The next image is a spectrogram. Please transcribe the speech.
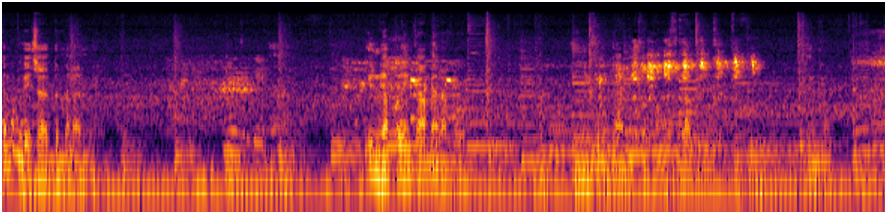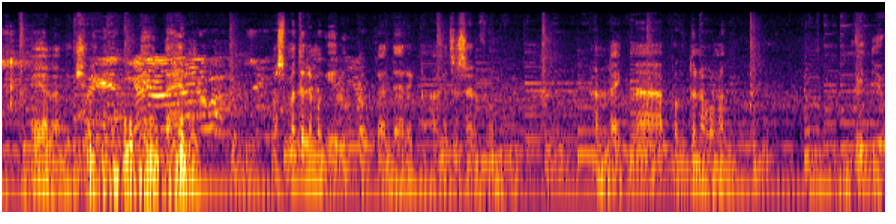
Tama ba yun sa Dumarami? Hindi. Yun nga pala yung camera ko. Yun yung ginagamit ko pang vlog. Yun mo. Kaya lang di ko siya. Dahil mas madali mag-edit pagka direct na kagad sa cellphone. Unlike na pag doon ako nag video,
